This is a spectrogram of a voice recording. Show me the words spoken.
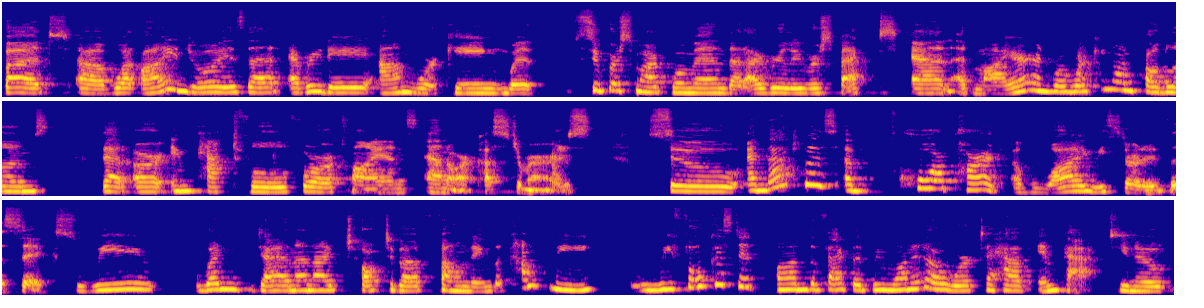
But uh, what I enjoy is that every day I'm working with super smart woman that I really respect and admire. And we're working on problems that are impactful for our clients and our customers. So, and that was a core part of why we started the six. We, when Dan and I talked about founding the company, we focused it on the fact that we wanted our work to have impact. You know,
